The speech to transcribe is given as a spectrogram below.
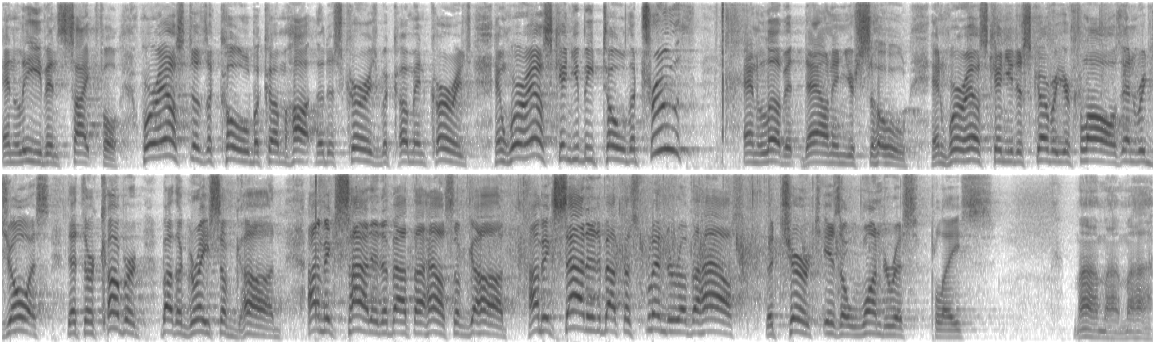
and leave insightful? Where else does the cold become hot, the discouraged become encouraged? And where else can you be told the truth? And love it down in your soul. And where else can you discover your flaws and rejoice that they're covered by the grace of God? I'm excited about the house of God. I'm excited about the splendor of the house. The church is a wondrous place. My, my, my.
